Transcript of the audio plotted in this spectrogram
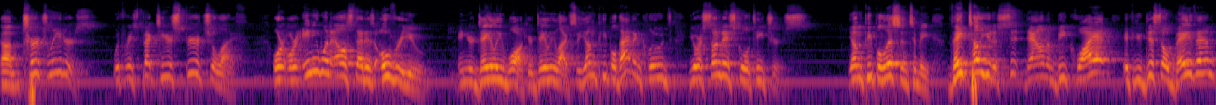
um, church leaders with respect to your spiritual life or, or anyone else that is over you in your daily walk, your daily life. So, young people, that includes your Sunday school teachers. Young people, listen to me. They tell you to sit down and be quiet. If you disobey them,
